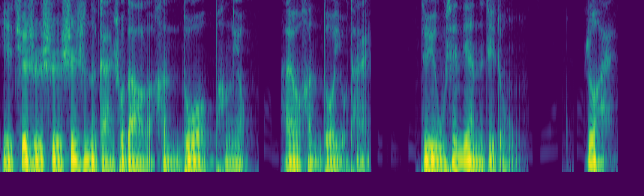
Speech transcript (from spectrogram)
也确实是深深的感受到了很多朋友。还有很多有台对于无线电的这种热爱，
